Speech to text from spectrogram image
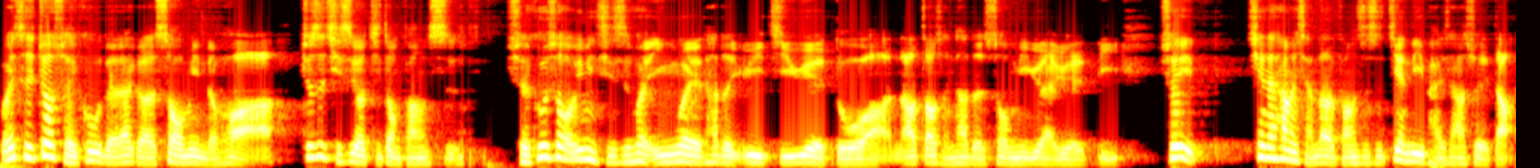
维持旧水库的那个寿命的话，就是其实有几种方式。水库寿命其实会因为它的淤积越多啊，然后造成它的寿命越来越低。所以现在他们想到的方式是建立排沙隧道。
